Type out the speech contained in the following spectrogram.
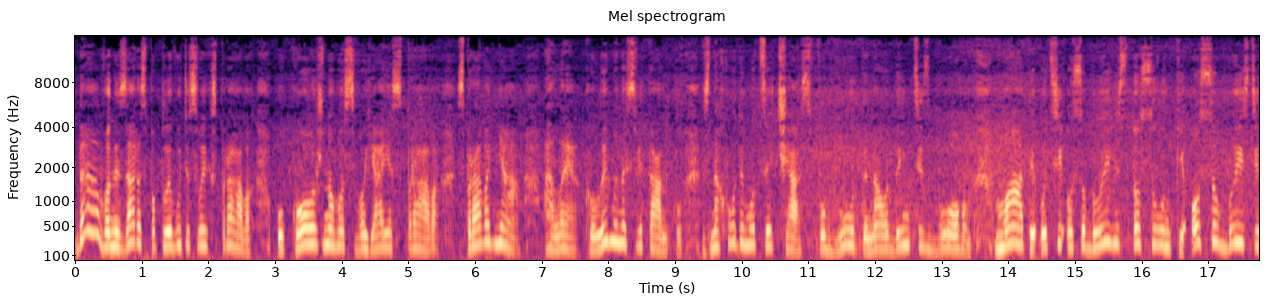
Да, вони зараз попливуть у своїх справах. У кожного своя є справа, справа дня. Але коли ми на світанку знаходимо цей час побути наодинці з Богом, мати оці особливі стосунки, особисті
